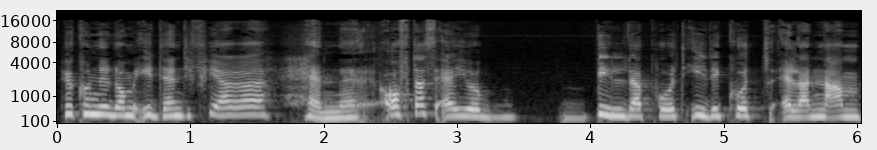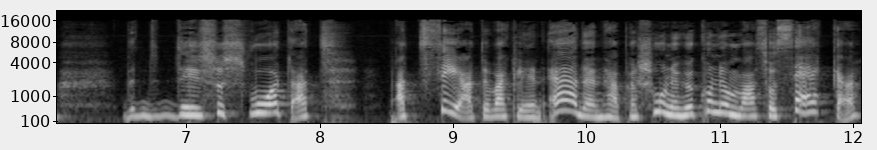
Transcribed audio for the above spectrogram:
hur kunde de identifiera henne? Oftast är ju bilder på ett ID-kort eller namn, det är så svårt att, att se att det verkligen är den här personen. Hur kunde de vara så säkra?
